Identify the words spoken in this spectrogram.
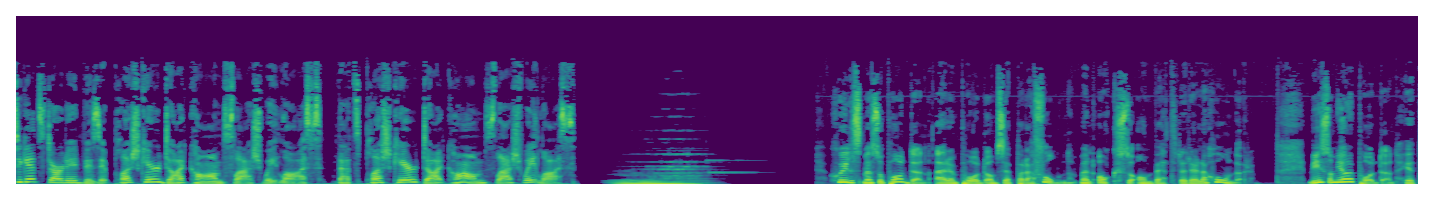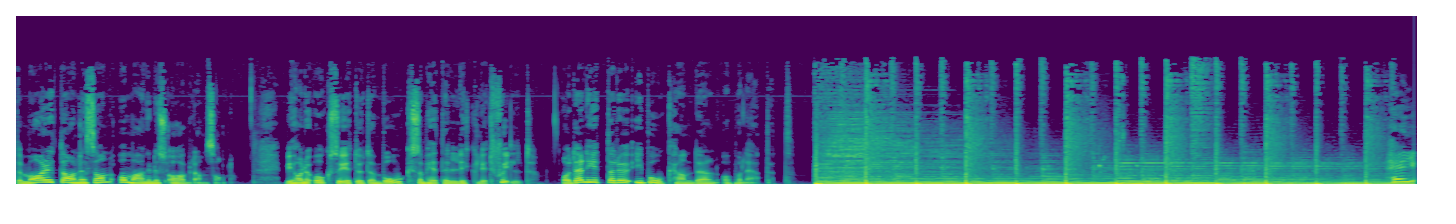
To get started, visit plushcare.com slash weight loss. That's plushcare.com slash weight loss. Skilsmässopodden är en podd om separation, men också om bättre relationer. Vi som gör podden heter Marit Danielsson och Magnus Abrahamsson. Vi har nu också gett ut en bok som heter Lyckligt skild. Och den hittar du i bokhandeln och på nätet.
